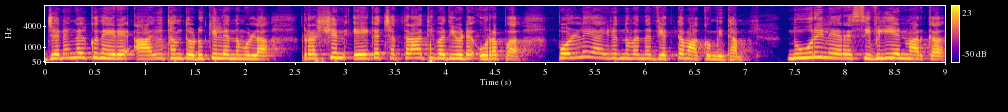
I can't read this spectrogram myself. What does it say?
ജനങ്ങൾക്കു നേരെ ആയുധം തൊടുക്കില്ലെന്നുമുള്ള റഷ്യൻ ഏകഛത്രാധിപതിയുടെ ഉറപ്പ് പൊള്ളയായിരുന്നുവെന്ന് വ്യക്തമാക്കും വിധം. നൂറിലേറെ സിവിലിയന്മാർക്ക്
